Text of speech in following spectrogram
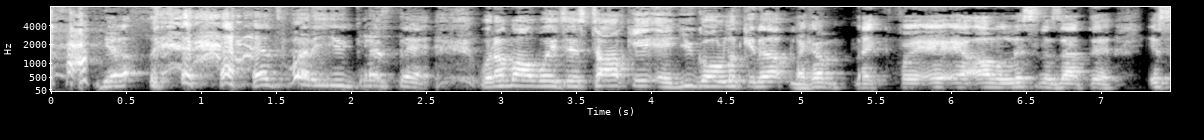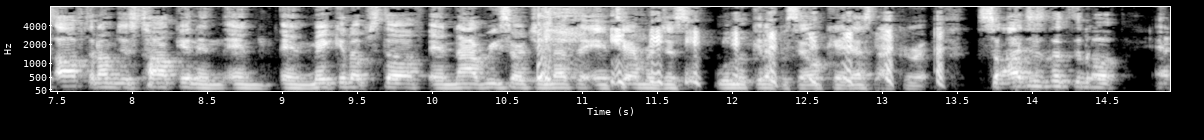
yep, that's funny. You guessed that. When I'm always just talking and you go look it up, like I'm like for all the listeners out there, it's often I'm just talking and and and making up stuff and not researching nothing, and Tamara just will look it up and say, okay, that's not correct. So I just looked it up, and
